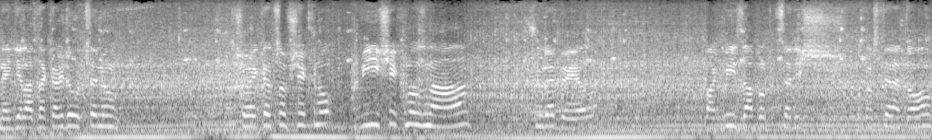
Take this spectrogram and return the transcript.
Nedělat za každou cenu člověka, co všechno ví, všechno zná, všude byl, pak ví za blbce, když to prostě ne to,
